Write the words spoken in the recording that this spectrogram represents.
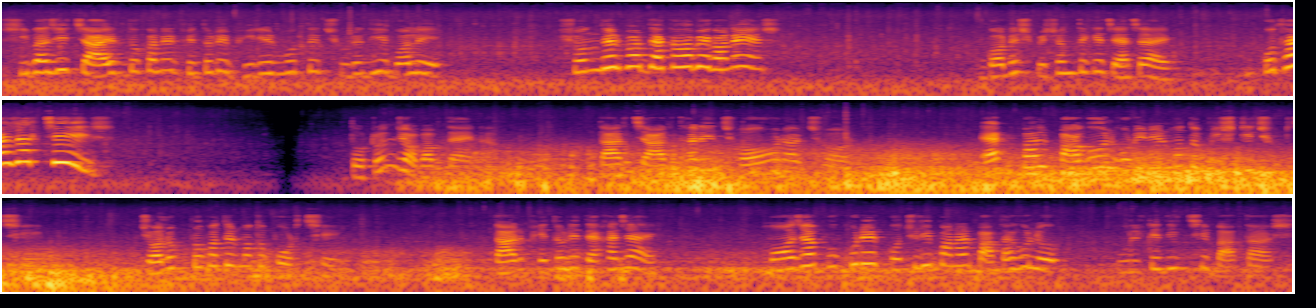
শিবাজি চায়ের দোকানের ভেতরে ভিড়ের মধ্যে ছুড়ে দিয়ে বলে, সন্ধ্যের পর দেখা হবে গণেশ। গণেশ পেছন থেকে চেঁচায়, কোথায় যাচ্ছিস? তোটন জবাব দেয় না। তার চারধারে ঝড় আর ঝড়। এক পাল পাগল হরিণের মতো বৃষ্টি ছুটছে, জলপ্রপাতের মতো পড়ছে। তার ভেতরে দেখা যায়, মজা পুকুরের কচুরিপানার পাতাগুলো উল্টে দিচ্ছে বাতাস।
